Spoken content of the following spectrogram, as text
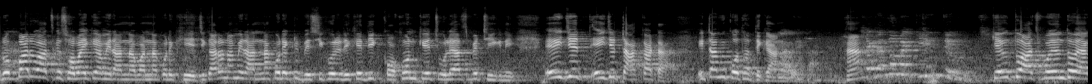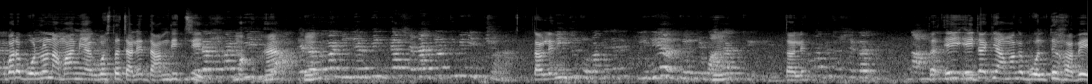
রোববারও আজকে সবাইকে আমি রান্না বান্না করে খেয়েছি। কারণ আমি রান্না করে একটু বেশি করে রেখে দিই কখন কে চলে আসবে ঠিক নেই। এই যে এই যে টাকাটা এটা আমি কোথা থেকে আনব? হ্যাঁ? কেউ তো আজ পর্যন্ত একবারও বলল না মা আমি এক বস্তা চালের দাম দিচ্ছি। হ্যাঁ? তাহলে? তাহলে? তো এই এইটা কি আমাকে বলতে হবে?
